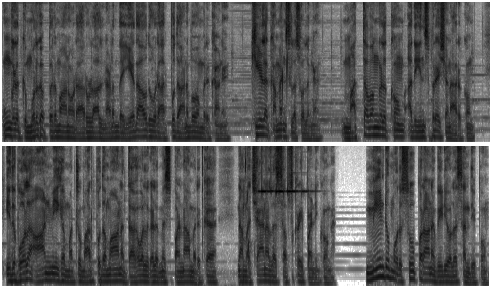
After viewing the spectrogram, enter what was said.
உங்களுக்கு முருகப்பெருமானோட அருளால் நடந்த ஏதாவது ஒரு அற்புத அனுபவம் இருக்கான்னு கீழே கமெண்ட்ஸ்ல சொல்லுங்க. மற்றவங்களுக்கும் அது இன்ஸ்பிரேஷனா இருக்கும். இது போல ஆன்மீக மற்றும் அற்புதமான தகவல்களை மிஸ் பண்ணாம இருக்க நம்ம சேனலை சப்ஸ்கிரைப் பண்ணிக்கோங்க. மீண்டும் ஒரு சூப்பரான வீடியோல சந்திப்போம்.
